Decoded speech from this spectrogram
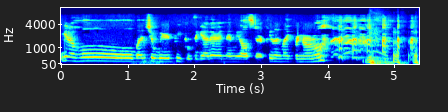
You get a whole bunch of weird people together, and then we all start feeling like we're normal.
